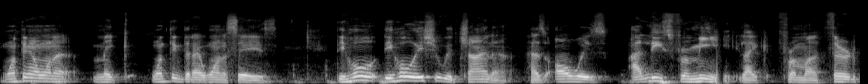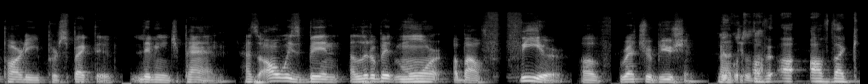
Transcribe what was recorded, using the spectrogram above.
one thing I want to make, one thing that I want to say is the whole the whole issue with China has always, at least for me, like from a third party perspective, living in Japan, has always been a little bit more about fear of retribution. Of, uh, of like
